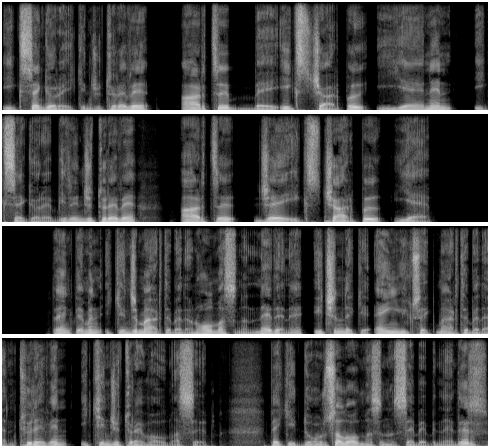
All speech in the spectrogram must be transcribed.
x'e göre ikinci türevi artı bx çarpı y'nin x'e göre birinci türevi artı cx çarpı y. Denklemin ikinci mertebeden olmasının nedeni, içindeki en yüksek mertebeden türevin ikinci türev olması. Peki doğrusal olmasının sebebi nedir?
